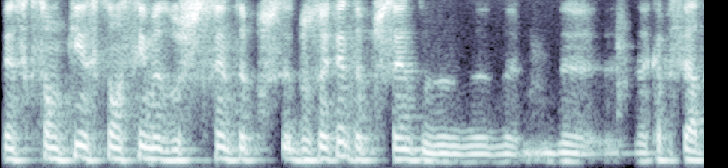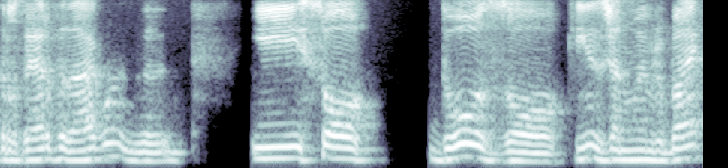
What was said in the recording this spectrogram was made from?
penso que são 15 que estão acima dos, 60%, dos 80% de, de, de, da capacidade de reserva de água, e só 12 ou 15, já não lembro bem,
